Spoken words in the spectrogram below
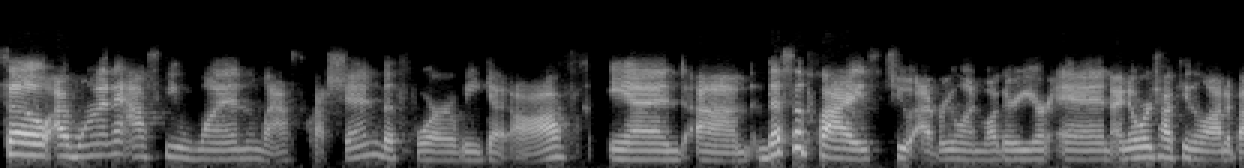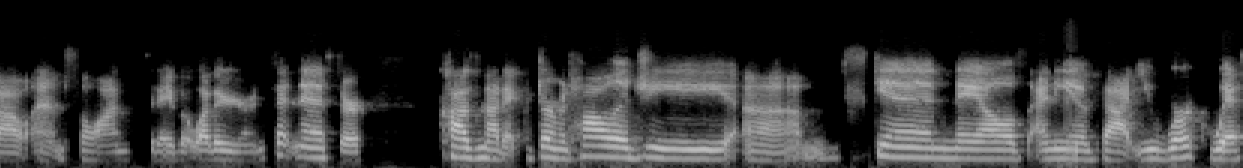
So I want to ask you one last question before we get off, and um, this applies to everyone, whether you're in. I know we're talking a lot about um, salons today, but whether you're in fitness or cosmetic dermatology, um, skin, nails, any of that, you work with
